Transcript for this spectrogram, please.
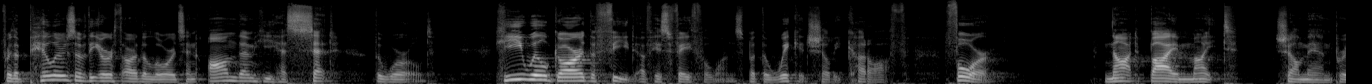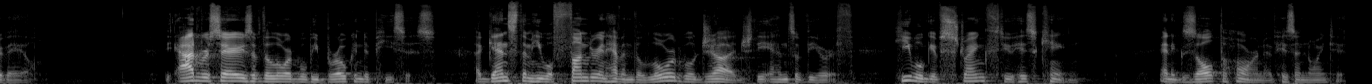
For the pillars of the earth are the Lord's, and on them he has set the world. He will guard the feet of his faithful ones, but the wicked shall be cut off. For not by might shall man prevail. The adversaries of the Lord will be broken to pieces. Against them he will thunder in heaven. The Lord will judge the ends of the earth. He will give strength to his king and exalt the horn of his anointed.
